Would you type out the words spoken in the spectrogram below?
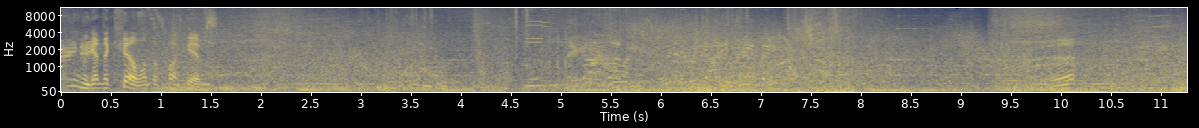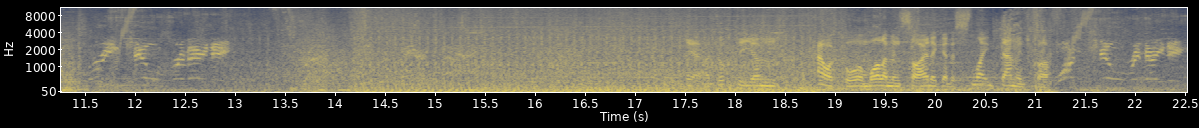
I didn't even get the kill, what the fuck gives? Yeah, I dropped the um, power core, and while I'm inside, I get a slight damage buff. One kill remaining.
